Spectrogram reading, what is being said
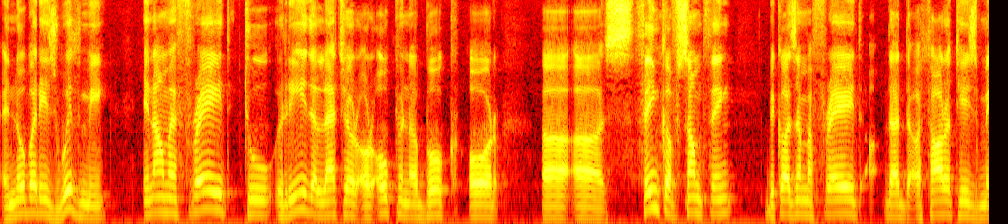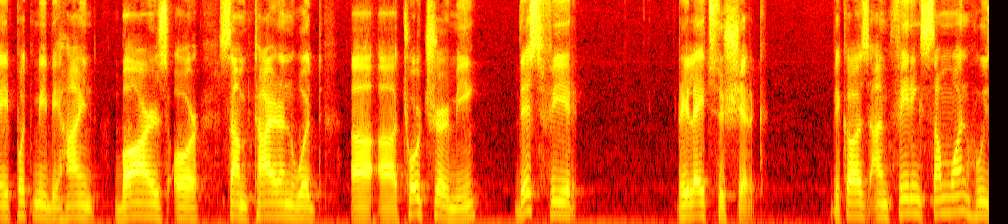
and nobody's with me, and I'm afraid to read a letter or open a book or uh, uh, think of something, because I'm afraid that the authorities may put me behind bars or some tyrant would uh, uh, torture me, this fear relates to shirk. Because I'm fearing someone who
